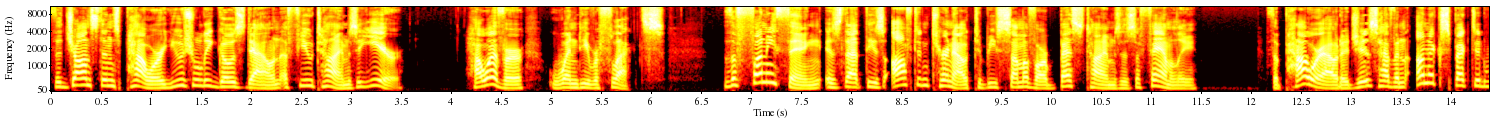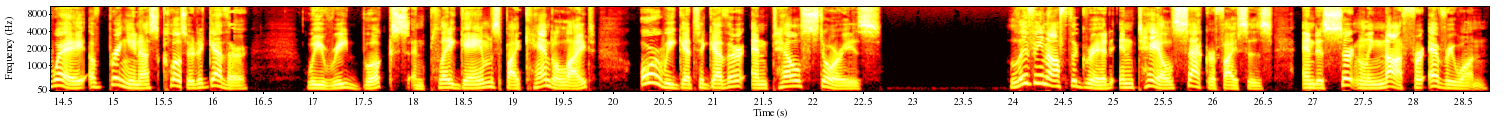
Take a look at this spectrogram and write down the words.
the Johnston's power usually goes down a few times a year. However, Wendy reflects, the funny thing is that these often turn out to be some of our best times as a family. The power outages have an unexpected way of bringing us closer together. We read books and play games by candlelight, or we get together and tell stories. Living off the grid entails sacrifices and is certainly not for everyone.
